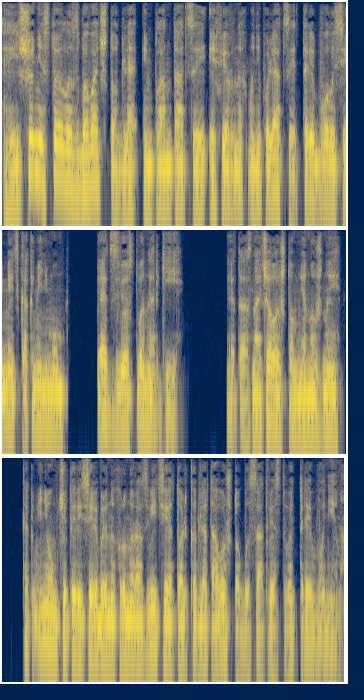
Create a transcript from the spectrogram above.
Еще не стоило забывать, что для имплантации эфирных манипуляций требовалось иметь как минимум пять звезд в энергии. Это означало, что мне нужны как минимум четыре серебряных руны развития только для того, чтобы соответствовать требованиям.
